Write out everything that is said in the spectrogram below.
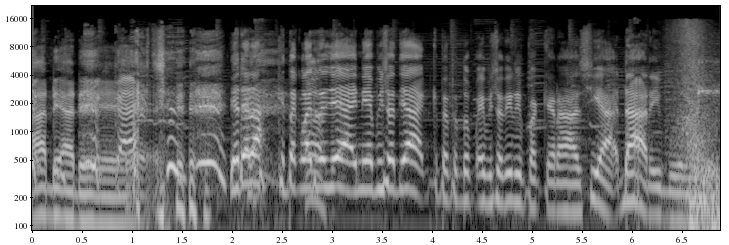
Ade-ade. Kacau. ya udah lah, kita kelar aja ya ini episode ya. Kita tutup episode ini pakai rahasia dari bulan.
